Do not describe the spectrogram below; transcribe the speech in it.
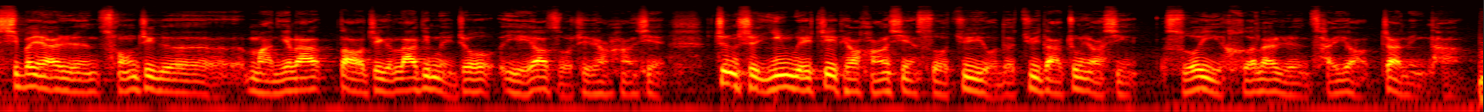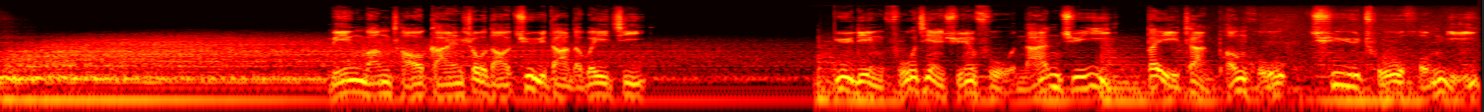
西班牙人从这个马尼拉到这个拉丁美洲也要走这条航线。正是因为这条航线所具有的巨大重要性，所以荷兰人才要占领它。明王朝感受到巨大的危机。欲令福建巡抚南居易备战澎湖，驱除红夷。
